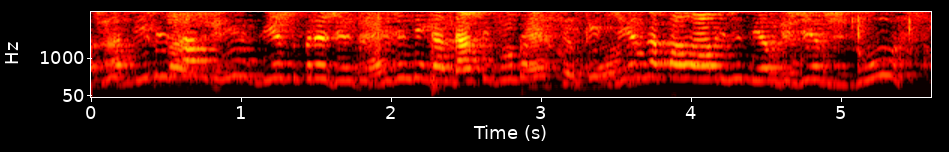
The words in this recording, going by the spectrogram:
diz a Bíblia já pra diz gente. isso pra gente. Né? a gente tem que andar segundo É, o que segundo- diz a palavra de Deus. E isso- Jesus,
